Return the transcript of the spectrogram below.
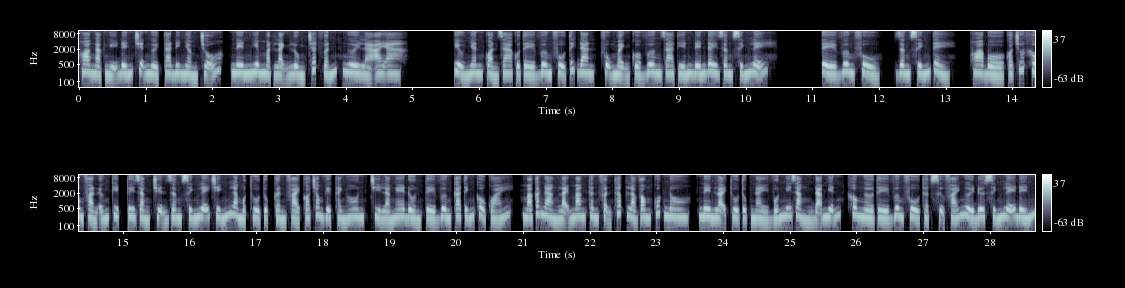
Hoa ngạc nghĩ đến chuyện người ta đi nhầm chỗ, nên nghiêm mặt lạnh lùng chất vấn, ngươi là ai a? Tiểu nhân quản gia của tề vương phủ tích đan, phụ mệnh của vương gia tiến đến đây dâng xính lễ. Tề vương phủ, dâng xính tề, Hoa bồ có chút không phản ứng kịp tuy rằng chuyện dâng xính lễ chính là một thủ tục cần phải có trong việc thành hôn, chỉ là nghe đồn tề vương ca tính cầu quái, mà các nàng lại mang thân phận thấp là vong quốc nô, nên loại thủ tục này vốn nghĩ rằng đã miễn, không ngờ tề vương phù thật sự phái người đưa xính lễ đến,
